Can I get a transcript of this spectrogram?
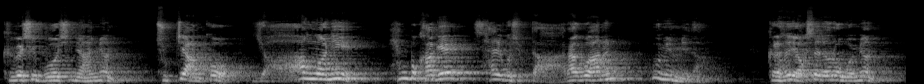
그것이 무엇이냐 하면 죽지 않고 영원히 행복하게 살고 싶다라고 하는 꿈입니다. 그래서 역사적으로 보면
